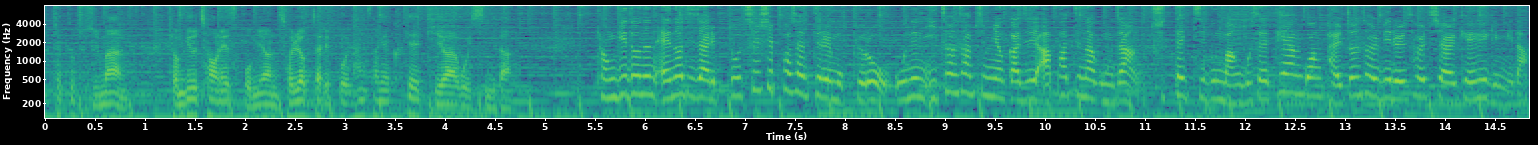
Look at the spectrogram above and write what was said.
혜택도 주지만 경기도 차원에서 보면 전력 자립도 향상에 크게 기여하고 있습니다. 경기도는 에너지 자립도 70%를 목표로 오는 2030년까지 아파트나 공장, 주택 지붕 만 곳에 태양광 발전 설비를 설치할 계획입니다.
